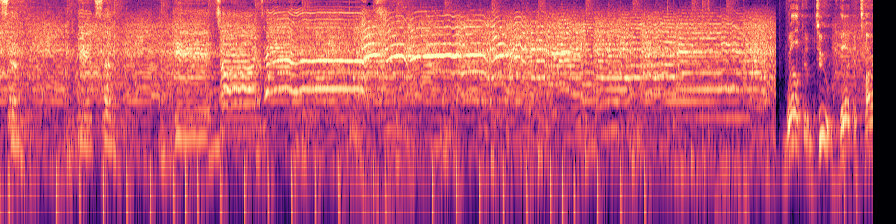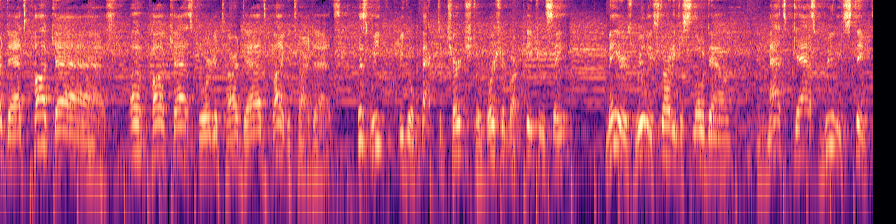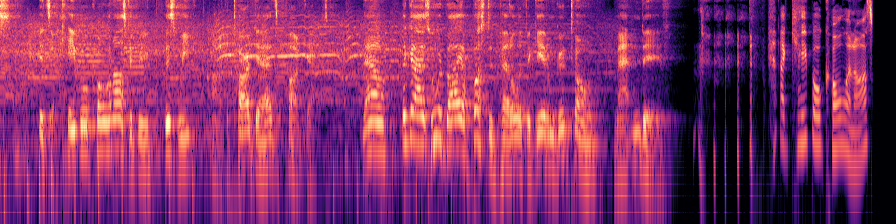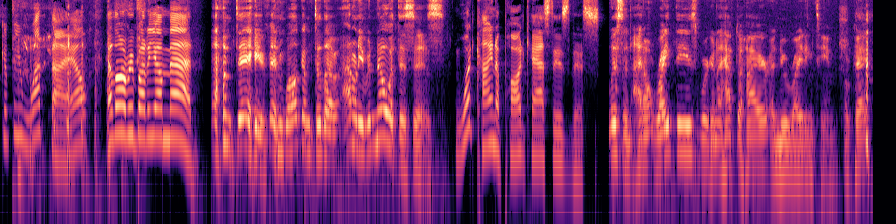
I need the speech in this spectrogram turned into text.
It's the, it's the Guitar Dads. Welcome to the Guitar Dads Podcast, a podcast for guitar dads by guitar dads. This week, we go back to church to worship our patron saint. Mayer's really starting to slow down, and Matt's gas really stinks. It's a capo colonoscopy this week on the Guitar Dads Podcast. Now, the guys who would buy a busted pedal if it gave them good tone, Matt and Dave. A capo colonoscopy? What the hell? Hello, everybody. I'm Matt. I'm Dave, and welcome to the I don't even know what this is. What kind of podcast is this? Listen, I don't write these. We're going to have to hire a new writing team, okay?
